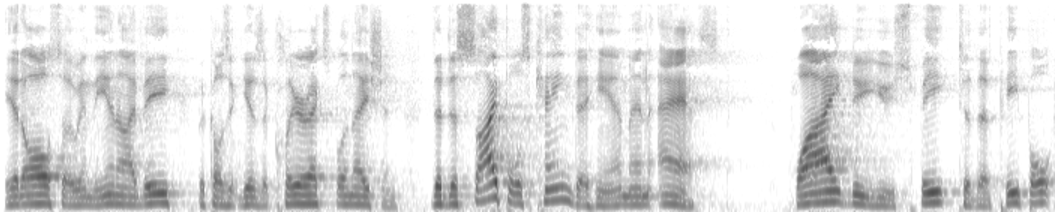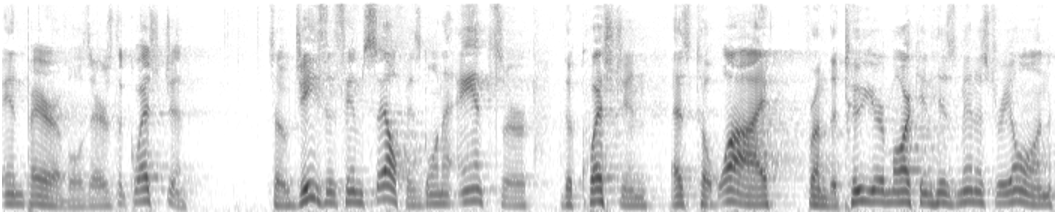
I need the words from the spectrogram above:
It also in the NIV because it gives a clear explanation. The disciples came to him and asked, Why do you speak to the people in parables? There's the question. So Jesus himself is going to answer the question as to why, from the two year mark in his ministry on,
